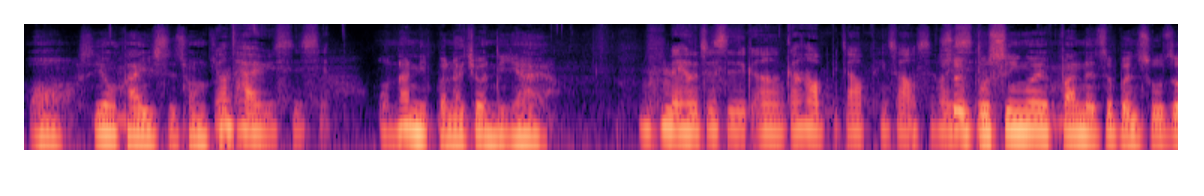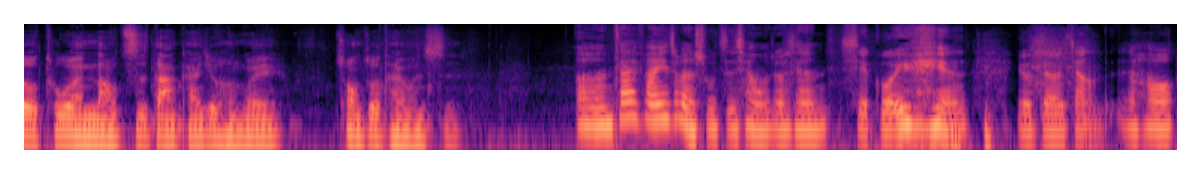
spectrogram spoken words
哦，是用台语诗创作，用台语诗写。哦，那你本来就很厉害啊。没有，就是嗯，刚好比较平常老师会。所以不是因为翻了这本书之后突然脑子大开就很会创作台文诗。嗯，在翻译这本书之前，我就先写过一篇 有得奖的，然后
